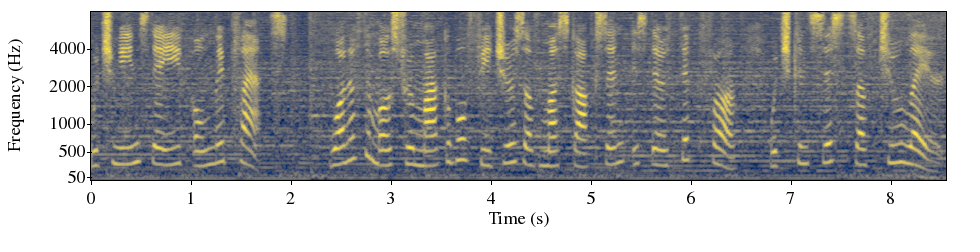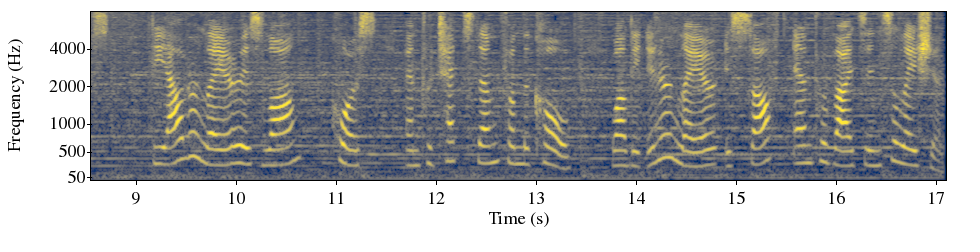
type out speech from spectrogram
which means they eat only plants. One of the most remarkable features of muskoxen is their thick fur, which consists of two layers. The outer layer is long, coarse, and protects them from the cold, while the inner layer is soft and provides insulation.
